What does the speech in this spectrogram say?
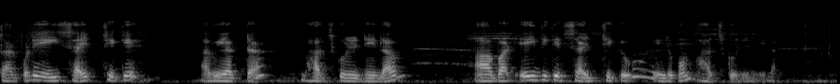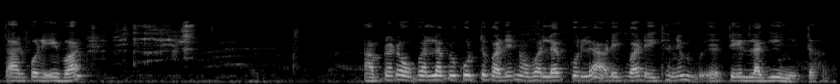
তারপরে এই সাইড থেকে আমি একটা ভাজ করে নিলাম। আবার এই দিকের সাইড থেকেও এরকম ভাজ করে নিলাম। তারপরে এবার আপনারা ওভারল্যাপও করতে পারেন। ওভারল্যাপ করলে আরেকবার এইখানে তেল লাগিয়ে নিতে হবে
